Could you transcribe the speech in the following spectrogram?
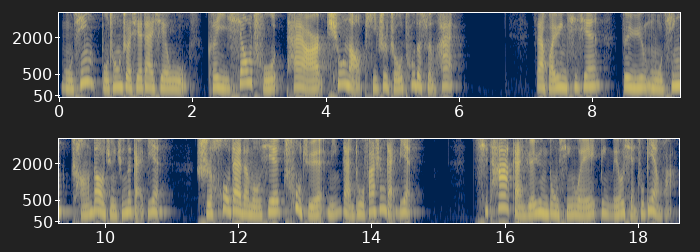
母亲补充这些代谢物可以消除胎儿丘脑皮质轴突的损害。在怀孕期间，对于母亲肠道菌群的改变，使后代的某些触觉敏感度发生改变，其他感觉运动行为并没有显著变化。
